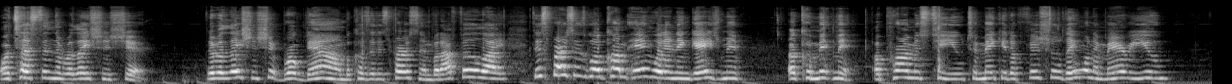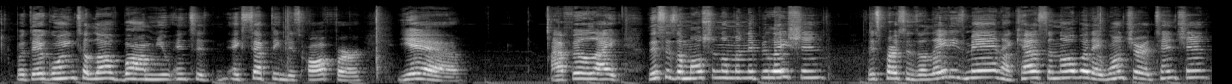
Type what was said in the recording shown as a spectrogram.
or testing the relationship. The relationship broke down because of this person. But I feel like this person's going to come in with an engagement a commitment, a promise to you to make it official. They want to marry you, but they're going to love bomb you into accepting this offer. Yeah. I feel like this is emotional manipulation. This person's a ladies man, a Casanova. They want your attention.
